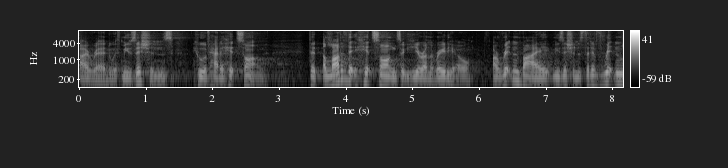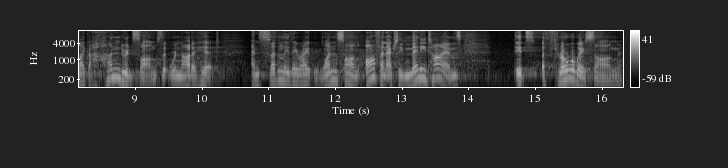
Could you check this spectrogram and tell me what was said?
I read with musicians who have had a hit song. That a lot of the hit songs that you hear on the radio are written by musicians that have written like a hundred songs that were not a hit and suddenly they write one song, often, actually, many times, it's a throwaway song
